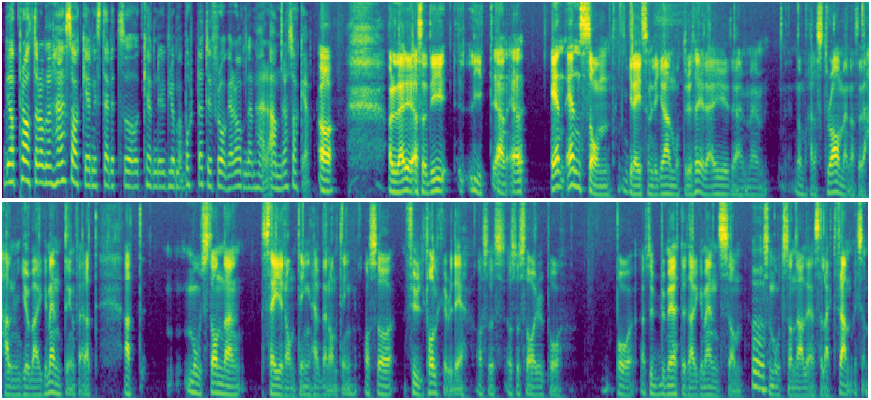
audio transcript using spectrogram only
jag pratar om den här saken istället så kan du glömma bort att du frågar om den här andra saken. Ja, och det där är alltså det är lite grann, eh, en, en sån grej som ligger an mot det du säger är ju det här med de kallar strawman, alltså det halmgubbargument ungefär att, att motståndaren säger någonting, hävdar någonting och så fultolkar du det och så, och så svarar du på på, alltså du bemöter ett argument som, Mm. som motståndaren ens har lagt fram. Liksom.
